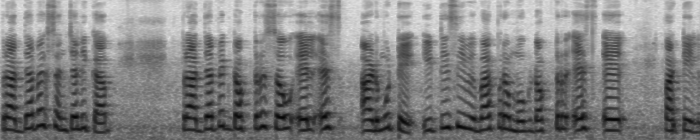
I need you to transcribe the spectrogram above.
प्राध्यापक संचालिका प्राध्यापक डॉक्टर सौ L S Admute E T C विभाग प्रमुख डॉक्टर एस ए पाटील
